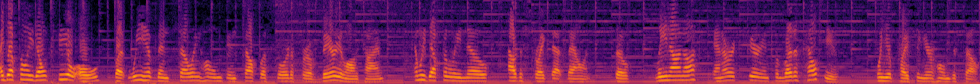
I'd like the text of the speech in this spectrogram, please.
I definitely don't feel old, but we have been selling homes in Southwest Florida for a very long time, and we definitely know how to strike that balance. So lean on us and our experience and let us help you when you're pricing your home to sell.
